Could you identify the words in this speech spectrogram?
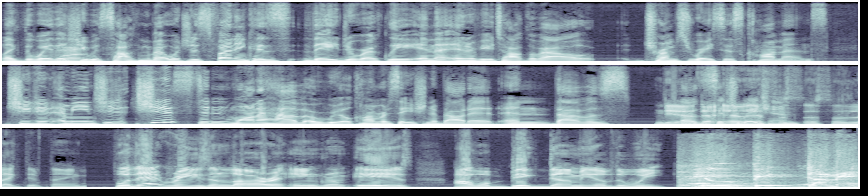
like the way that she was talking about, which is funny because they directly in that interview talk about Trump's racist comments. She didn't. I mean, she she just didn't want to have a real conversation about it, and that was Yeah, that was the that- and it's situation. a, a selective thing. For that reason, Laura Ingraham is our big dummy of the week. You big dummy.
